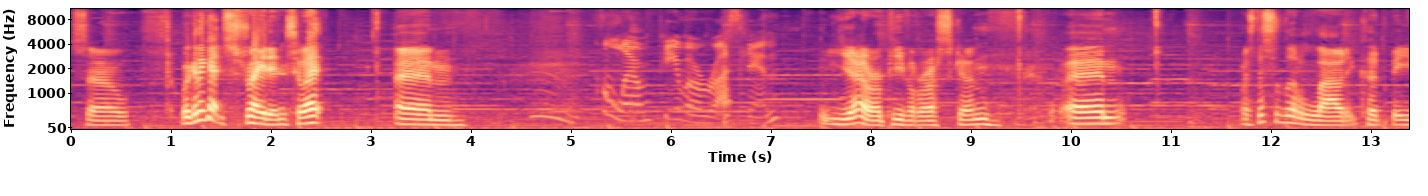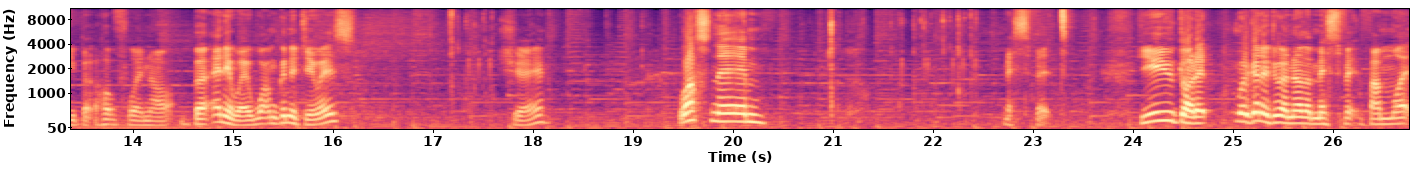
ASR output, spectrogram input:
So, we're going to get straight into it. Um, Yeah, or Piva Ruskin. Um, was this a little loud? It could be, but hopefully not. But anyway, what I'm going to do is... J. Last name... Misfit. You got it. We're going to do another Misfit family.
